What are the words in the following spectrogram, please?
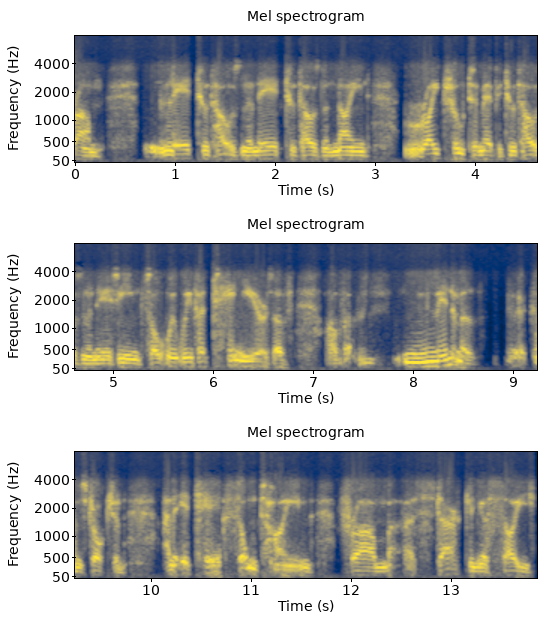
from late 2008, 2009, right through to maybe 2018. So we, we've had 10 years of, of minimal uh, construction, and it takes some time from uh, starting a site,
